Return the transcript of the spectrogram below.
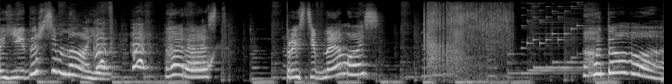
Поїдеш зі мною? Гаразд. Пристібнемось. Готово.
